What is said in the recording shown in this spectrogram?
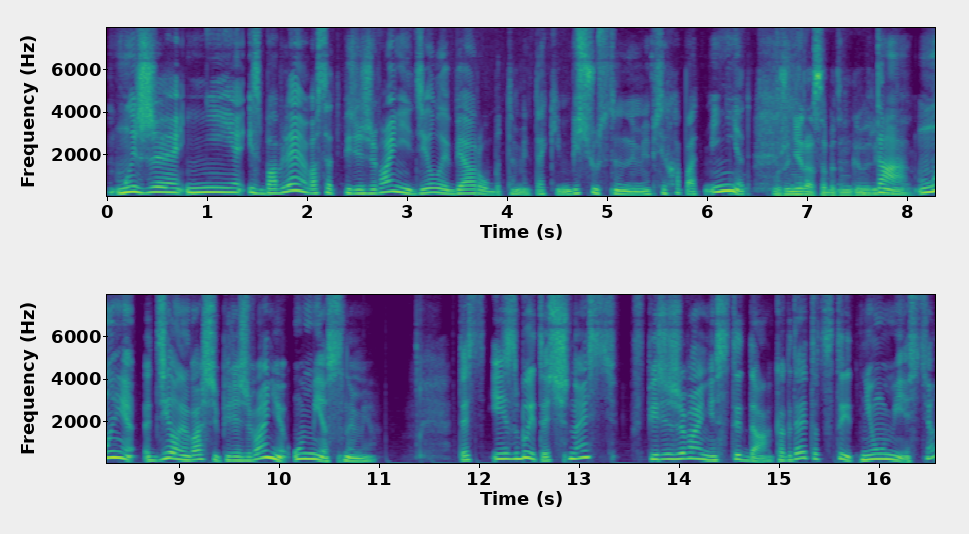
Мы же не избавляем вас от переживаний, делая биороботами такими, бесчувственными психопатами. Нет. Уже не раз об этом говорили. Да, да. мы делаем ваши переживания уместными. То есть избыточность в переживании стыда, когда этот стыд неуместен,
